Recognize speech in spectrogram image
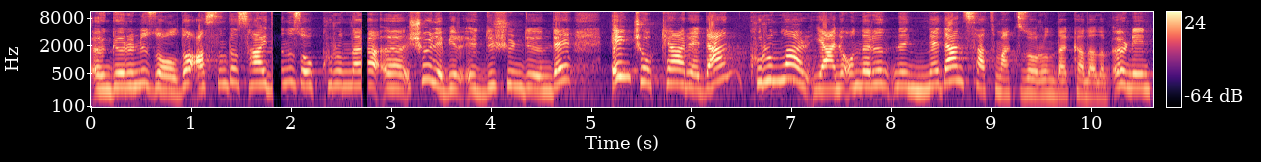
öngörünüz oldu. Aslında saydığınız o kurumlara e, şöyle bir e, düşündüğümde en çok kar eden kurumlar yani onların ne- neden satmak zorunda kalalım? Örneğin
